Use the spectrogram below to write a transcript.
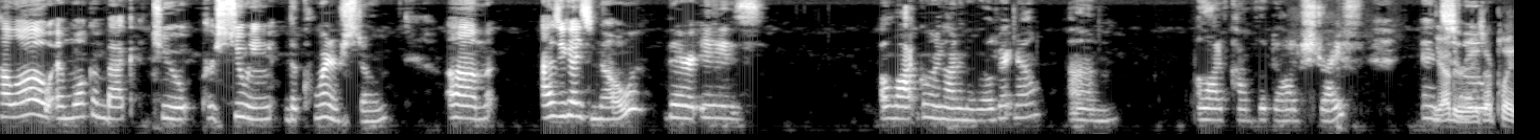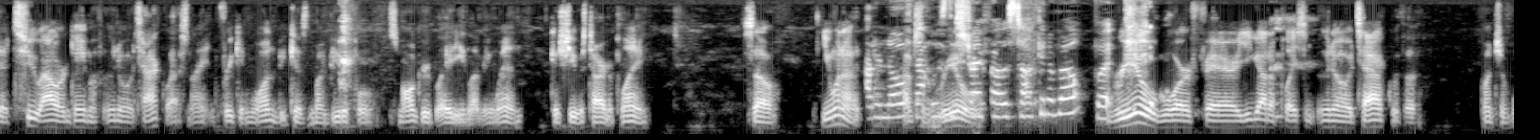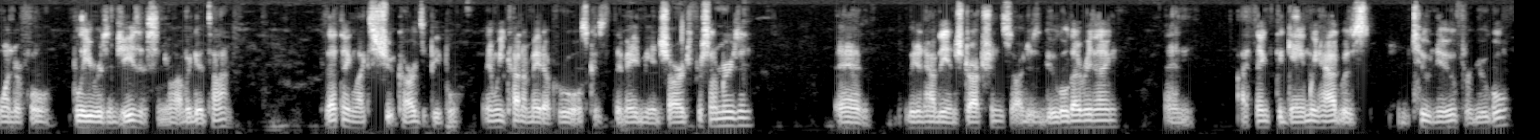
Hello and welcome back to Pursuing the Cornerstone. Um, as you guys know, there is a lot going on in the world right now. Um, a lot of conflict, a lot of strife. And Yeah, so, there is. I played a two-hour game of Uno Attack last night and freaking won because my beautiful small group lady let me win because she was tired of playing. So, you want to? I don't know if that was the strife I was talking about, but real warfare? You got to play some Uno Attack with a bunch of wonderful believers in Jesus, and you'll have a good time. That thing likes to shoot cards at people, and we kind of made up rules because they made me in charge for some reason, and we didn't have the instructions, so I just Googled everything, and I think the game we had was too new for Google,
